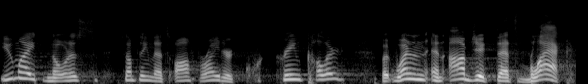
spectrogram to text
You might notice something that's off white or cream colored, but when an object that's black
